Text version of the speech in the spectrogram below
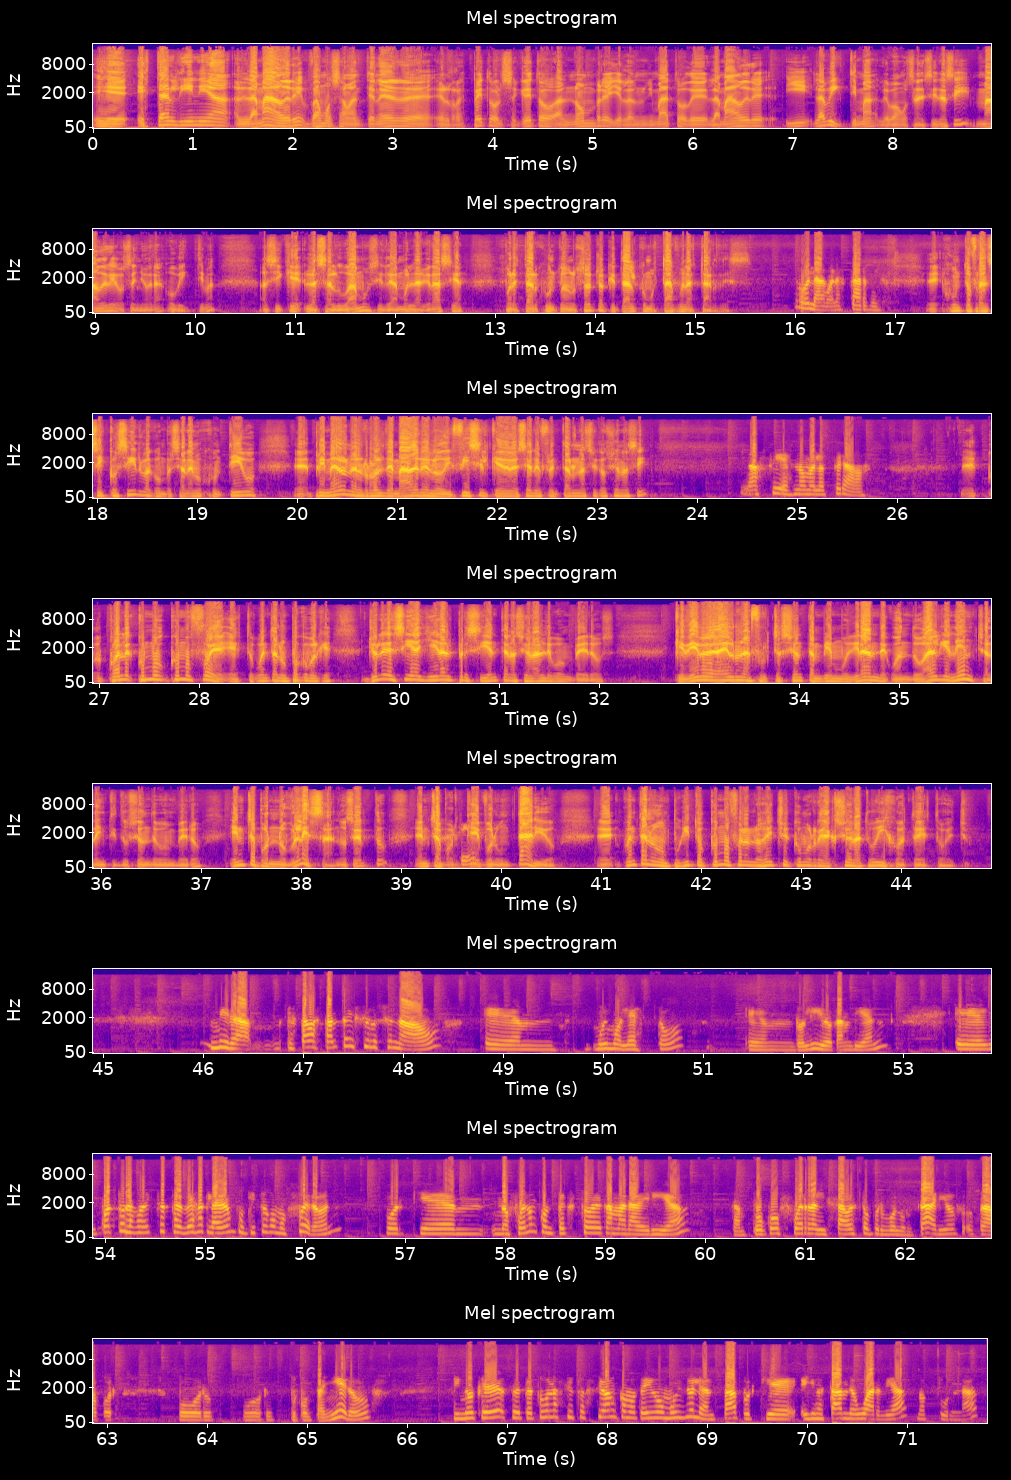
Eh, está en línea la madre, vamos a mantener eh, el respeto, el secreto al nombre y el anonimato de la madre y la víctima, le vamos a decir así, madre o señora o víctima. Así que la saludamos y le damos las gracias por estar junto a nosotros. ¿Qué tal? ¿Cómo estás? Buenas tardes. Hola, buenas tardes. Eh, junto a Francisco Silva conversaremos contigo. primero en el rol de madre, lo difícil que debe ser enfrentar una situación así. Así es, no me lo esperaba. Eh, cómo, ¿Cómo fue esto? Cuéntanos un poco, porque yo le decía ayer al presidente nacional de bomberos que debe haber una frustración también muy grande cuando alguien entra a la institución de bomberos, entra por nobleza, ¿no es cierto? Entra porque es voluntario. Eh, cuéntanos un poquito cómo fueron los hechos y cómo reacciona tu hijo ante estos hechos. Mira, está bastante desilusionado, em, muy molesto, em, dolido también. Eh, en cuanto a los hechos, tal vez aclarar un poquito cómo fueron porque mm, no fue en un contexto de camaradería, tampoco fue realizado esto por voluntarios, o sea, por, por, por, compañeros, sino que se trató de una situación, como te digo, muy violenta, porque ellos estaban de guardia nocturna,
